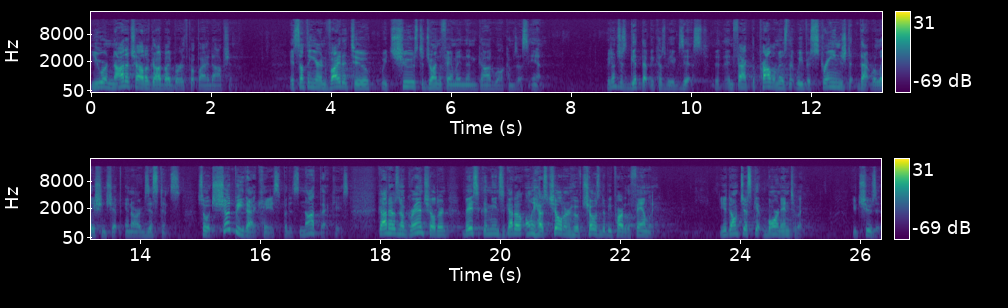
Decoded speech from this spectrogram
You are not a child of God by birth, but by adoption. It's something you're invited to. We choose to join the family, and then God welcomes us in. We don't just get that because we exist. In fact, the problem is that we've estranged that relationship in our existence. So it should be that case, but it's not that case. God has no grandchildren basically means that God only has children who have chosen to be part of the family. You don't just get born into it, you choose it.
